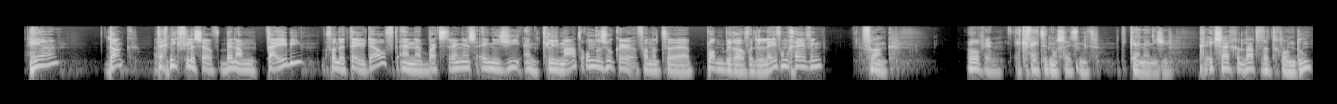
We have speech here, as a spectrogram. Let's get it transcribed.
Heren, dank. Techniekfilosoof Benham Taebi van de TU Delft en Bart Strengers, energie- en klimaatonderzoeker van het uh, Planbureau voor de Leefomgeving. Frank. Robin. Ik weet het nog steeds niet, die kernenergie. Ik zeg, laten we het gewoon doen.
